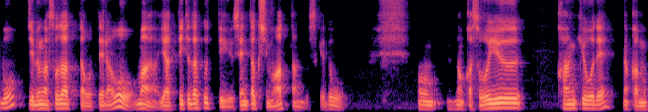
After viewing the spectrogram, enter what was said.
を、自分が育ったお寺を、まあ、やっていただくっていう選択肢もあったんですけど、うん。なんかそういう環境で、なんかむ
